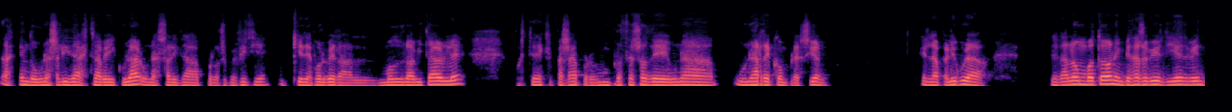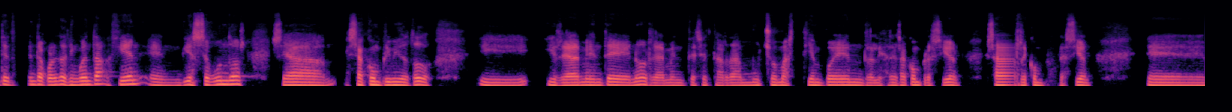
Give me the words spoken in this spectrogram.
haciendo una salida extravehicular, una salida por la superficie y quieres volver al módulo habitable, pues tienes que pasar por un proceso de una, una recompresión. En la película le dan a un botón, empieza a subir 10, 20, 30, 40, 50, 100, en 10 segundos se ha, se ha comprimido todo. Y, y, realmente no, realmente se tarda mucho más tiempo en realizar esa compresión, esa recompresión. Eh,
